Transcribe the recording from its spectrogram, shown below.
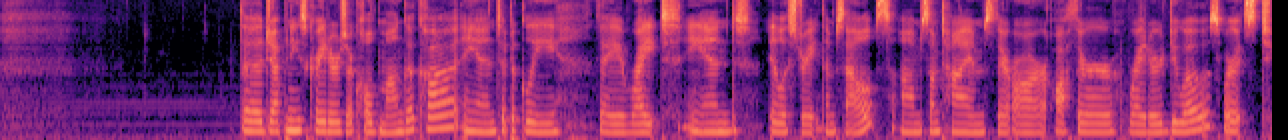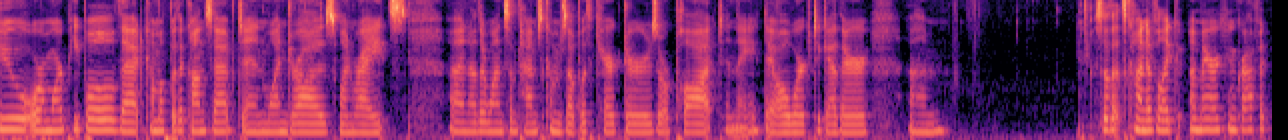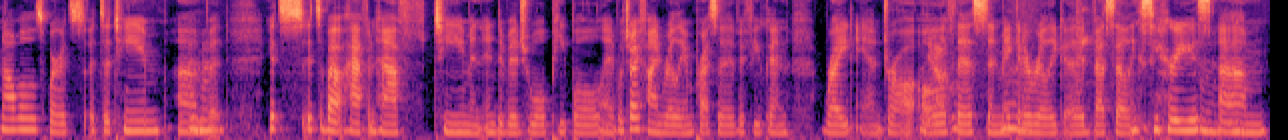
the Japanese creators are called mangaka, and typically they write and illustrate themselves. Um, sometimes there are author writer duos where it's two or more people that come up with a concept, and one draws, one writes. Another one sometimes comes up with characters or plot, and they, they all work together. Um, so that's kind of like American graphic novels where it's it's a team, um, mm-hmm. but it's it's about half and half team and individual people, and which I find really impressive. If you can write and draw all yeah. of this and make mm. it a mm-hmm. really good best selling series. Mm-hmm. Um,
